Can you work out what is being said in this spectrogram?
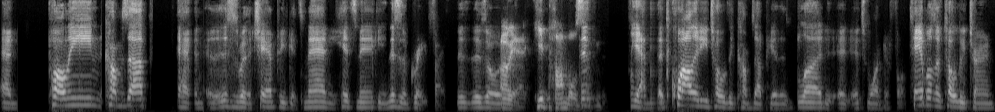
and Pauline comes up. And this is where the champion gets mad. And he hits Mickey. And this is a great fight. This, this Oh yeah, he pummels This- him. yeah, the quality totally comes up here. There's blood. It, it's wonderful. Tables have totally turned.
